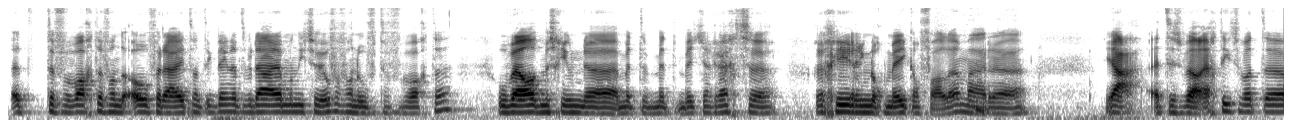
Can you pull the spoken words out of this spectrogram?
het te verwachten van de overheid. Want ik denk dat we daar helemaal niet zo heel veel van hoeven te verwachten. Hoewel het misschien met, met een beetje een rechtse regering nog mee kan vallen. Maar ja, het is wel echt iets wat, eh,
